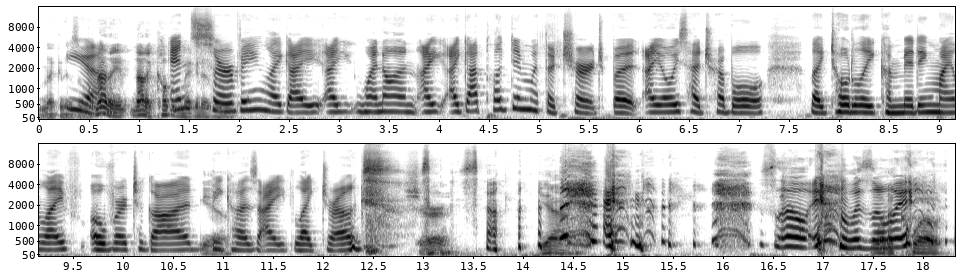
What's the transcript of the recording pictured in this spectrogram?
mechanism. Yeah. Not a not a coping and mechanism. serving like i i went on i i got plugged in with a church but i always had trouble like totally committing my life over to god Yeah. because i like drugs Sure. so Yeah. so it was What a always quote.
